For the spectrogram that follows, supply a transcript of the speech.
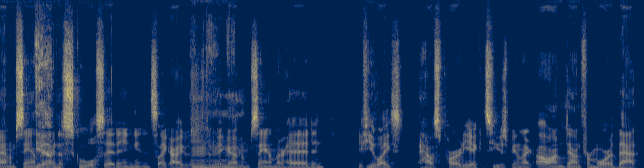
Adam Sandler Yeah. in a school setting, and it's like I was just a big Mhm. Adam Sandler head, and if you liked House Party, I could see you just being like, oh, I'm down for more of that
